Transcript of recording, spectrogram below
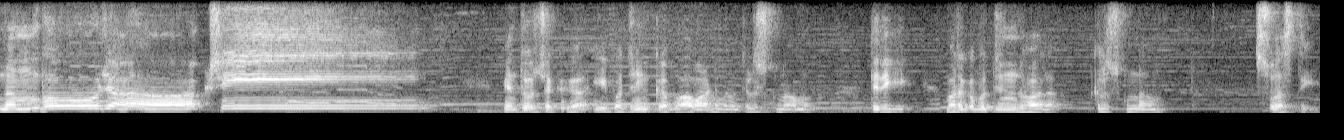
నంభోజాక్షి ఎంతో చక్కగా ఈ పద్యం యొక్క భావాన్ని మనం తెలుసుకున్నాము. తిరిగి మరొక పద్యం ద్వారా తెలుసుకుందాము స్వస్తి.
